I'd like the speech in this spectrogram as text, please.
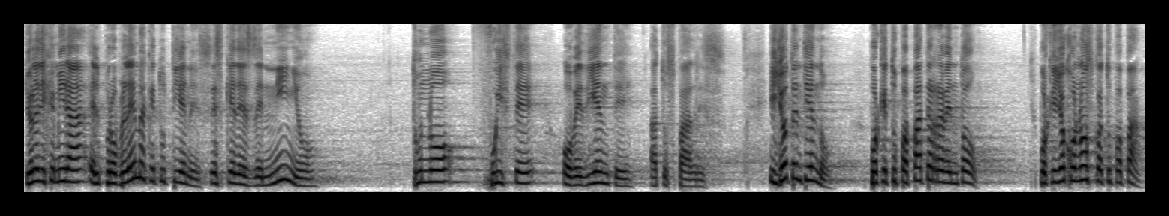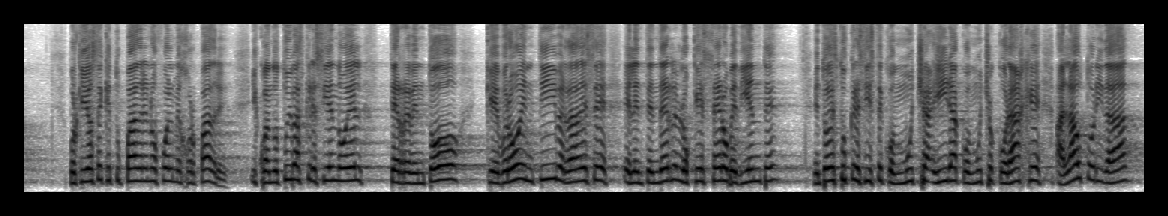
yo le dije, mira, el problema que tú tienes es que desde niño tú no fuiste obediente a tus padres. Y yo te entiendo, porque tu papá te reventó, porque yo conozco a tu papá, porque yo sé que tu padre no fue el mejor padre. Y cuando tú ibas creciendo, él te reventó, quebró en ti, ¿verdad? Ese, el entender lo que es ser obediente. Entonces tú creciste con mucha ira, con mucho coraje a la autoridad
